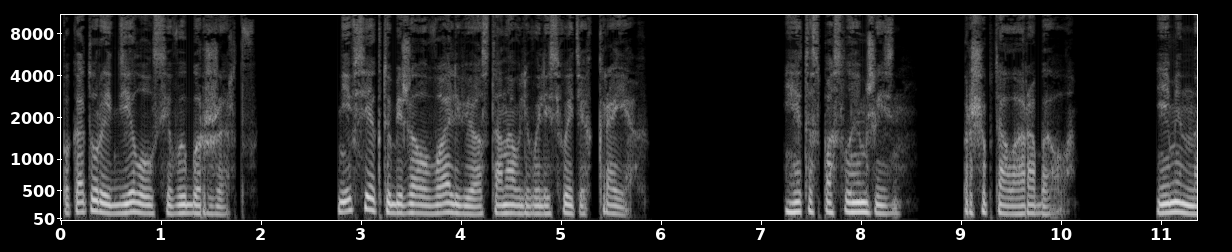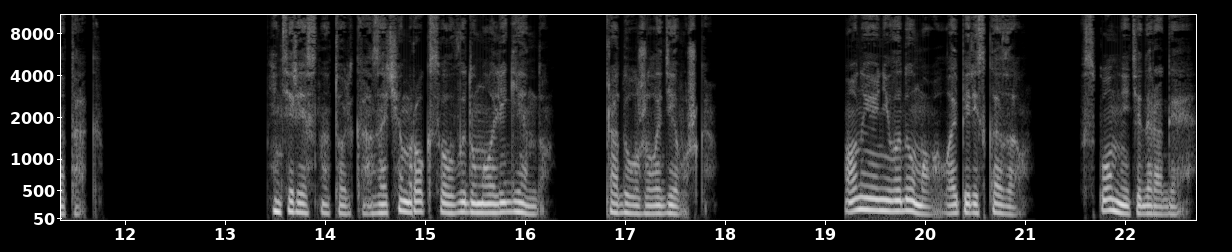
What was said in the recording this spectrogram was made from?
по которой делался выбор жертв. Не все, кто бежал в Альвию, останавливались в этих краях. «И это спасло им жизнь», — прошептала Арабелла. «Именно так». «Интересно только, зачем Роксвелл выдумал легенду?» — продолжила девушка. Он ее не выдумывал, а пересказал. Вспомните, дорогая.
